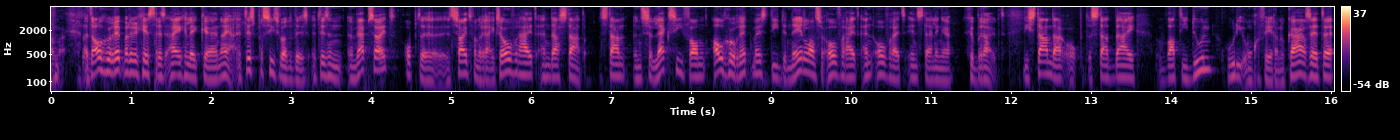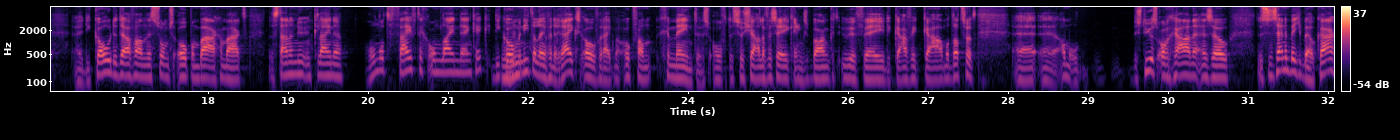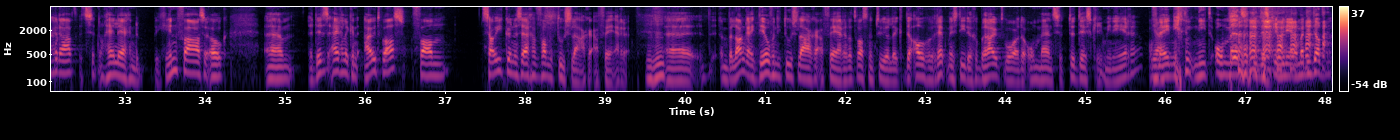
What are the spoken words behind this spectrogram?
Maar. het algoritmeregister is eigenlijk, eh, nou ja, het is precies wat het is. Het is een, een website op de site van de Rijksoverheid en daar staat, staan een selectie van algoritmes die de Nederlandse overheid en overheidsinstellingen gebruikt. Die staan daarop. Er staat bij wat die doen, hoe die ongeveer in elkaar zitten. Eh, die code daarvan is soms openbaar gemaakt. Er staan er nu een kleine 150 online, denk ik. Die komen Mhm. niet alleen van de Rijksoverheid, maar ook van gemeentes of de Sociale Verzekeringsbank, het UWV, de KVK, allemaal dat soort eh, allemaal bestuursorganen en zo. Dus ze zijn een beetje bij elkaar geraapt. Het zit nog heel erg in de beginfase ook. Ehm, dit is eigenlijk een uitwas van, zou je kunnen zeggen, van de toeslagenaffaire. Mhm. Eh, een belangrijk deel van die toeslagenaffaire, dat was natuurlijk de algoritmes die er gebruikt worden om mensen te discrimineren. Of Ja. nee, niet, niet om mensen te discrimineren, maar die, dat,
